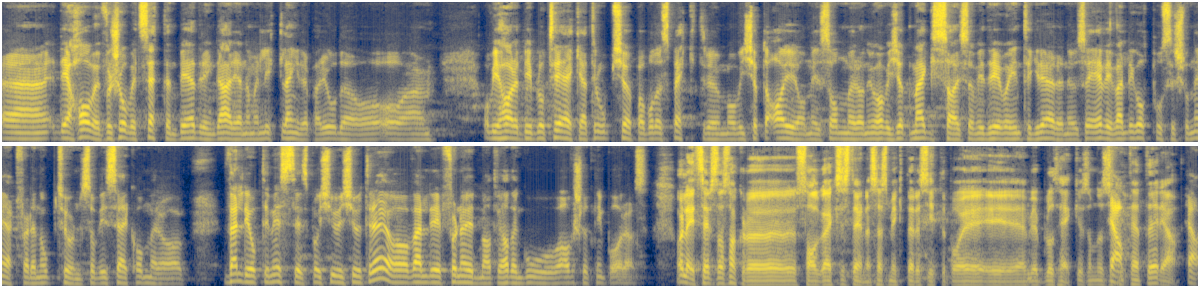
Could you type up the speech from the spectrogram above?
Eh, det har vi for så vidt sett en bedring der gjennom en litt lengre periode. og, og eh, og vi har et bibliotek etter oppkjøp av både Spektrum og vi kjøpte Ion i sommer. Og nå har vi kjøpt Magsize som vi driver og integrerer nå. Så er vi veldig godt posisjonert for den oppturen som vi ser kommer. og Veldig optimistisk på 2023 og veldig fornøyd med at vi hadde en god avslutning på året. Altså. Og late sales, da snakker du salg av eksisterende seismikk dere sitter på i, i biblioteket, som det så ja. heter? Ja. ja.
